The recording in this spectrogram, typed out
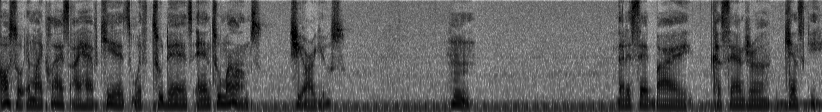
Also, in my class, I have kids with two dads and two moms, she argues. Hmm. That is said by Cassandra Kinsky,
